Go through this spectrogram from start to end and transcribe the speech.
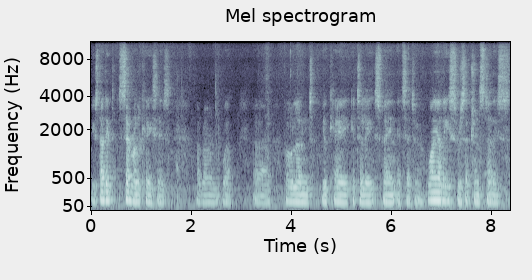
you studied several cases around, well, uh, Poland, UK, Italy, Spain, etc. Why are these reception studies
